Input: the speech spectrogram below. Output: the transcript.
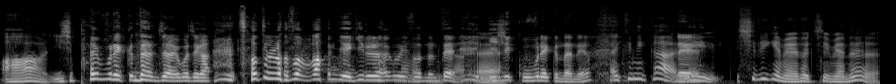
아 28분에 끝난 줄 알고 제가 서둘러서 막 얘기를 하고 있었는데? 네. 29분에 끝나네요. 아니 그러니까 네. 이 실위계면에서 치면은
